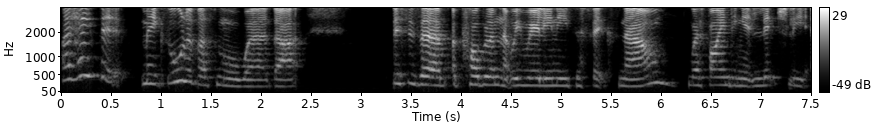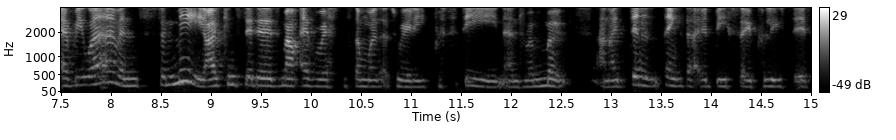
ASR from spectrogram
I hope it makes all of us more aware that this is a, a, problem that we really need to fix now. We're finding it literally everywhere. And for me, I considered Mount Everest as somewhere that's really pristine and remote. And I didn't think that it'd be so polluted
